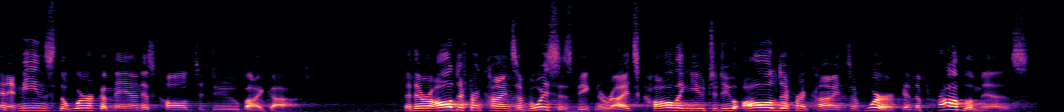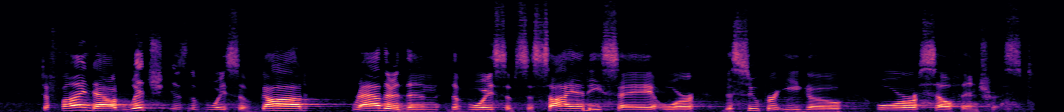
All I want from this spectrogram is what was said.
And it means the work a man is called to do by God. Now, there are all different kinds of voices, Buechner writes, calling you to do all different kinds of work. And the problem is to find out which is the voice of God rather than the voice of society, say, or the superego or self interest.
